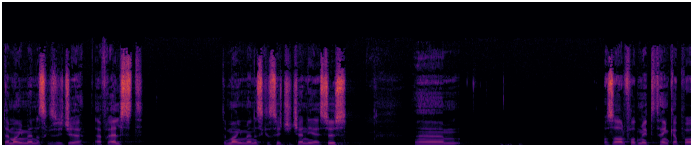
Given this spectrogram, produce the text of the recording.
det er mange mennesker som ikke er frelst. Det er mange mennesker som ikke kjenner Jesus. Um, og så har det fått meg til å tenke på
